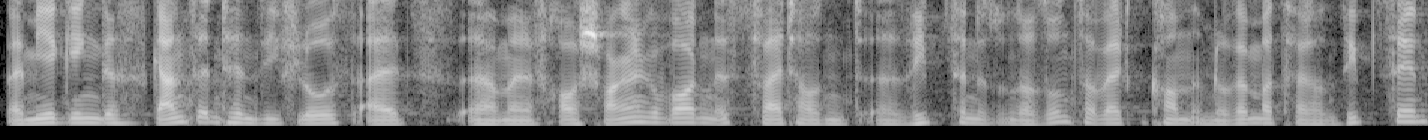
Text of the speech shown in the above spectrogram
bei mir ging das ganz intensiv los, als äh, meine Frau schwanger geworden ist. 2017 ist unser Sohn zur Welt gekommen, im November 2017.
